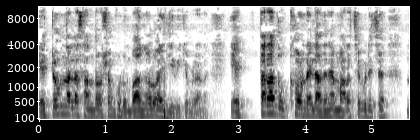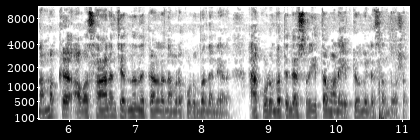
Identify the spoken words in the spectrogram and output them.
ഏറ്റവും നല്ല സന്തോഷം കുടുംബാംഗങ്ങളുമായി ജീവിക്കുമ്പോഴാണ്. എത്ര ദുഃഖം ഉണ്ടെങ്കിലും അതിനെ മറച്ചു പിടിച്ച് നമുക്ക് അവസാനം ചെന്ന് നിൽക്കാനുള്ള നമ്മുടെ കുടുംബം തന്നെയാണ്. ആ കുടുംബത്തിന്റെ ശ്രീത്വമാണ് ഏറ്റവും വലിയ സന്തോഷം.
